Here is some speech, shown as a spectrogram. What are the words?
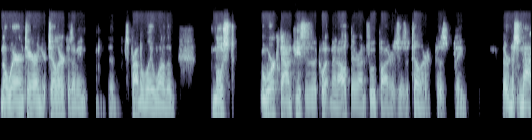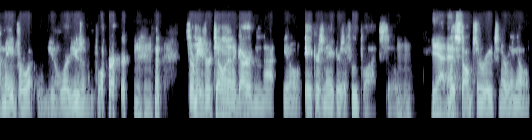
no wear and tear on your tiller because I mean, it's probably one of the most worked on pieces of equipment out there on food plotters is a tiller because they they're just not made for what you know we're using them for. Mhm. so they're made for tilling in a garden, not you know acres and acres of food plots. So Mhm. Yeah, with stumps and roots and everything else.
